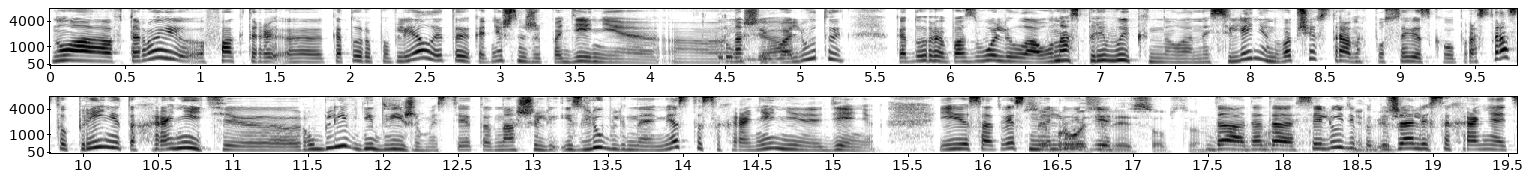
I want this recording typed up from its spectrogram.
Ну а второй фактор, э, который повлиял, это, конечно же, падение э, нашей Рубля. валюты, которая позволила, у нас привыкнуло население, ну вообще в странах постсоветского пространства принято хранить э, рубли в недвижимости. Это наше лю- излюбленное место сохранения денег. И, соответственно, Все люди... бросились, собственно. Да, да, да. Все люди побежали сохранять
